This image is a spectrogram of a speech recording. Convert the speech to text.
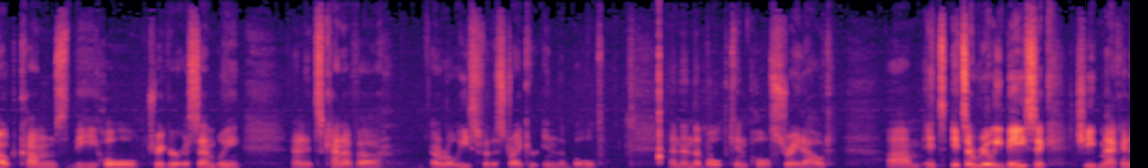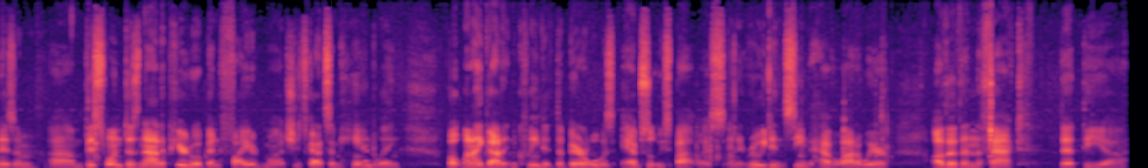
out comes the whole trigger assembly. And it's kind of a, a release for the striker in the bolt. And then the bolt can pull straight out. Um, it's, it's a really basic, cheap mechanism. Um, this one does not appear to have been fired much. It's got some handling, but when I got it and cleaned it, the barrel was absolutely spotless, and it really didn't seem to have a lot of wear, other than the fact that the uh,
